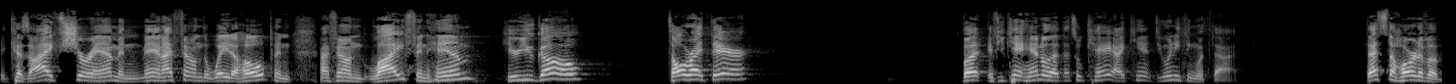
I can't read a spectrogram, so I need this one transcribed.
because I sure am. And man, I found the way to hope and I found life in Him. Here you go. It's all right there. But if you can't handle that, that's okay. I can't do anything with that. That's the heart of a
